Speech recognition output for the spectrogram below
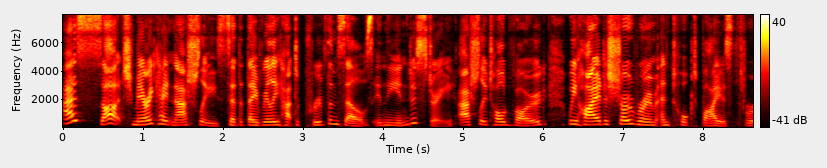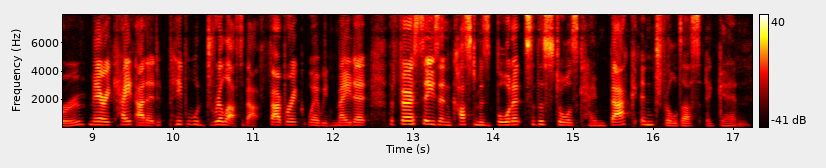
As such, Mary Kate and Ashley said that they really had to prove themselves in the industry. Ashley told Vogue, We hired a showroom and talked buyers through. Mary Kate added, People would drill us about fabric, where we'd made it. The first season, customers bought it, so the stores came back and drilled us again.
